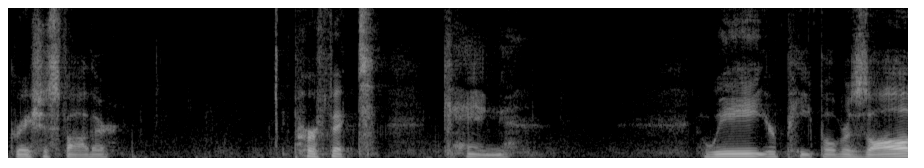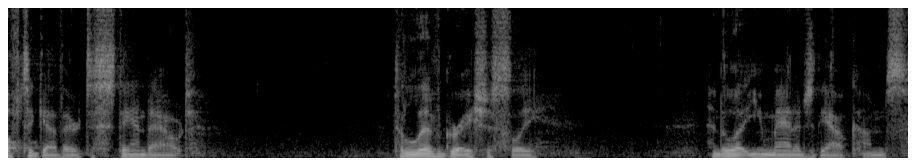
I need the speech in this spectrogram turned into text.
Gracious Father, perfect King, we, your people, resolve together to stand out, to live graciously, and to let you manage the outcomes.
